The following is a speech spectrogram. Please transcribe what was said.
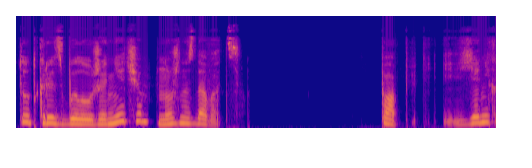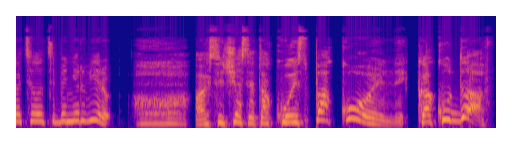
Тут крыть было уже нечем, нужно сдаваться. «Пап, я не хотела тебя нервировать». «А сейчас я такой спокойный, как удав!»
